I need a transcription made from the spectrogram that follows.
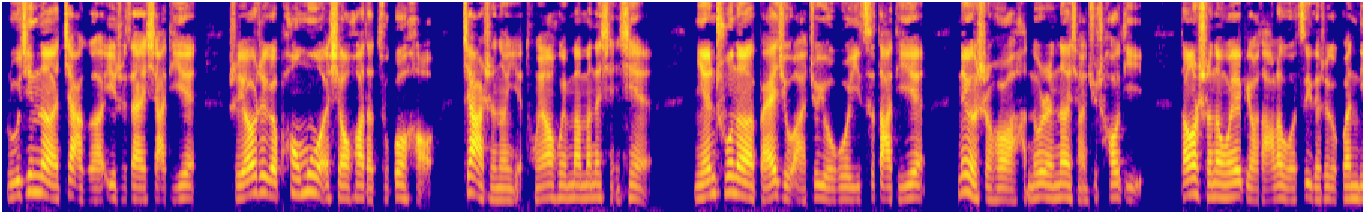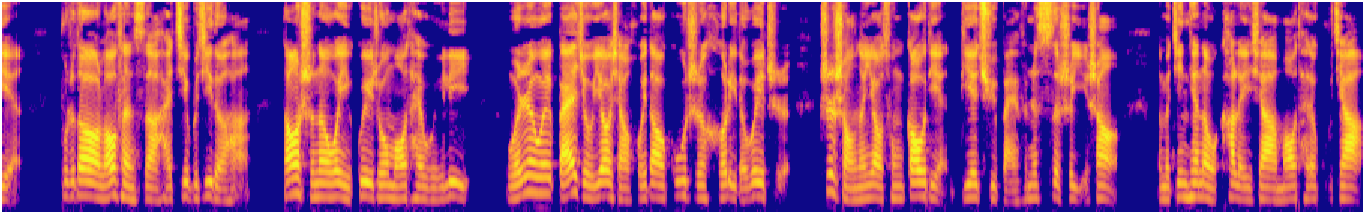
如今呢，价格一直在下跌，只要这个泡沫消化的足够好，价值呢也同样会慢慢的显现。年初呢，白酒啊就有过一次大跌，那个时候啊，很多人呢想去抄底，当时呢我也表达了我自己的这个观点。不知道老粉丝啊还记不记得哈？当时呢，我以贵州茅台为例，我认为白酒要想回到估值合理的位置，至少呢要从高点跌去百分之四十以上。那么今天呢，我看了一下茅台的股价，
